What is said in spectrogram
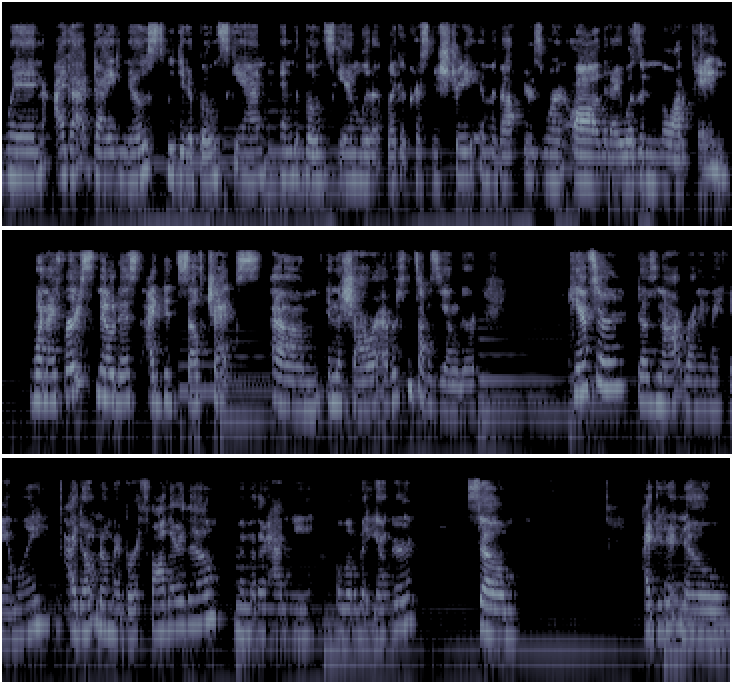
when I got diagnosed, we did a bone scan, and the bone scan lit up like a Christmas tree, and the doctors were in awe that I wasn't in a lot of pain. When I first noticed, I did self checks um, in the shower ever since I was younger. Cancer does not run in my family. I don't know my birth father, though. My mother had me a little bit younger. So I didn't know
